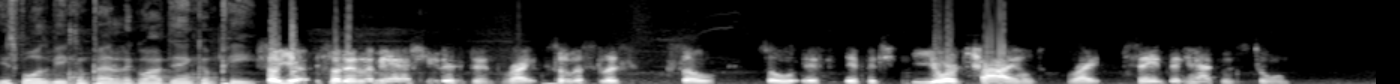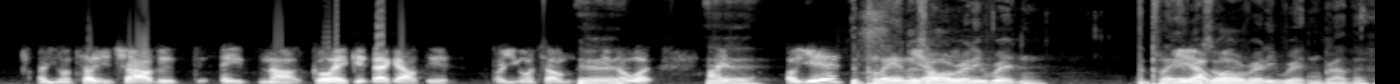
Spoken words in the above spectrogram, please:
You're supposed to be a competitor. Go out there and compete. So you so then let me ask you this then, right? So let's let's so so if if it's your child, right? Same thing happens to him. Are you gonna tell your child to hey, nah, go ahead, get back out there? Or are you gonna tell him, Yeah. you know what? I- Yeah. oh yeah. The plan is Yeah, already written. The plan Yeah, I is already written, brother.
